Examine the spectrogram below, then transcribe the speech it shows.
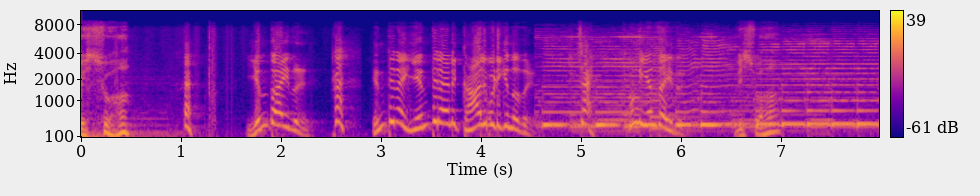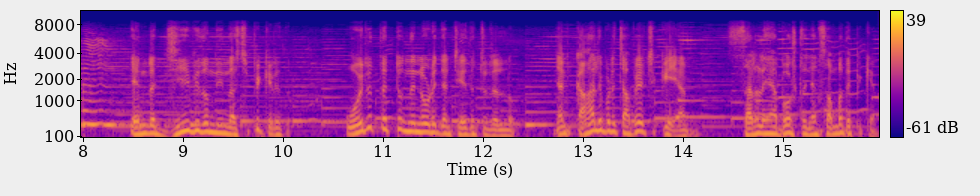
വിശ്വ. എന്താ ഇത്? എന്തിനാ എന്തിനാ എന്റെ കാൽ പിടിക്കുന്നത്? ഉണ്ണി എന്താ ഇത്? വിശ്വ എന്റെ ജീവിതം നീ നശിപ്പിക്കരുത്. ഒരു തെറ്റും നിന്നോട് ഞാൻ ചെയ്തിട്ടില്ലല്ലോ. ഞാൻ കാൽ പിടിച്ച് അപേക്ഷിക്കുകയാണ്. സരളെ അപോഷ്ടം ഞാൻ സമ്മതിപ്പിക്കാം.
